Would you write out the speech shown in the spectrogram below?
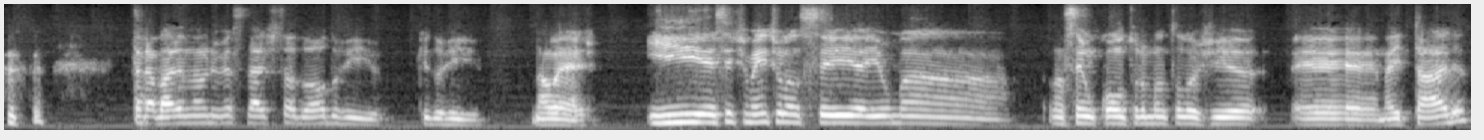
Trabalho na Universidade Estadual do Rio, aqui do Rio, na UERJ. E recentemente eu lancei aí uma lancei um conto numa antologia é, na Itália.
